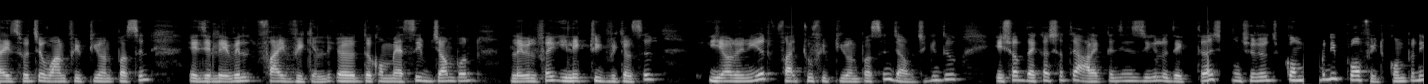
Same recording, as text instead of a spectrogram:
রাইজ হচ্ছে ওয়ান ফিফটি ওয়ান পার্সেন্ট এই যে লেভেল ফাইভ ভিকেল দেখো massive jump on level five electric ভিকেলসের year on year five two fifty one percent jump হচ্ছে। কিন্তু এসব দেখার সাথে আরেকটা জিনিস যেগুলো দেখতে হয়, সেটা হচ্ছে কোম্পানি প্রফিট কোম্পানি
